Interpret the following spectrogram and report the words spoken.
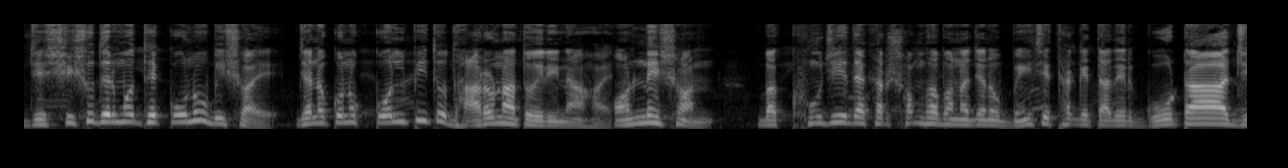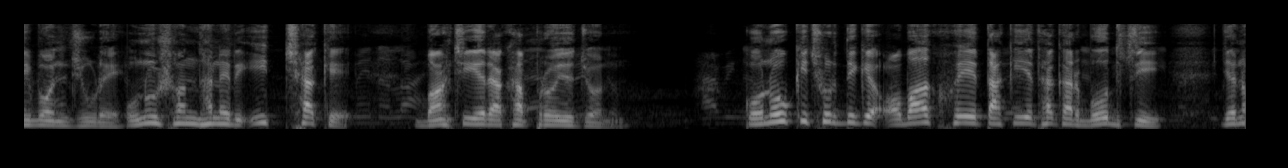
যে শিশুদের মধ্যে কোনো বিষয়ে যেন কোনো কল্পিত ধারণা তৈরি না হয়। অন্বেষণ বা খুঁজে দেখার সম্ভাবনা যেন বেঁচে থাকে তাদের গোটা জীবন জুড়ে। অনুসন্ধানের ইচ্ছাকে বাঁচিয়ে রাখা প্রয়োজন। কোনো কিছুর দিকে অবাক হয়ে তাকিয়ে থাকার বোধটি যেন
